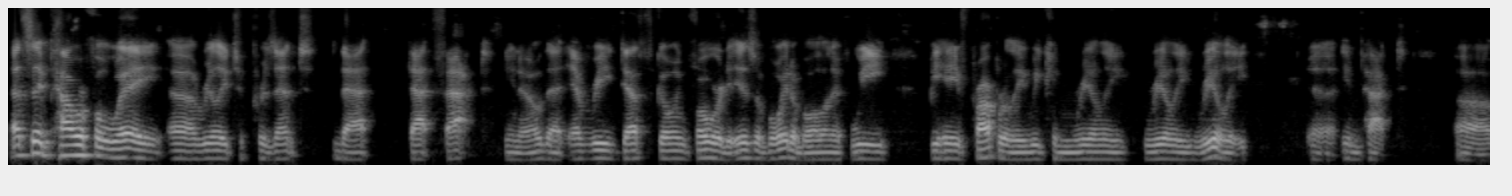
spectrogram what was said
That's a powerful way uh, really to present that that fact you know that every death going forward is avoidable. And if we behave properly we can really really really uh, impact uh,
